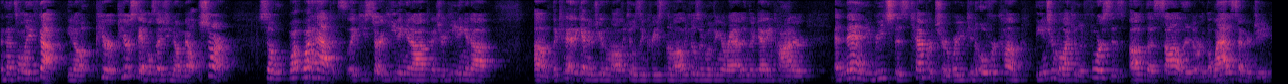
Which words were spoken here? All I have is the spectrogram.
and that's all you've got. You know, pure, pure samples, as you know, melt sharp. So what, what happens? Like you start heating it up, and as you're heating it up, um, the kinetic energy of the molecules increase, and the molecules are moving around, and they're getting hotter. And then you reach this temperature where you can overcome the intermolecular forces of the solid or the lattice energy,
